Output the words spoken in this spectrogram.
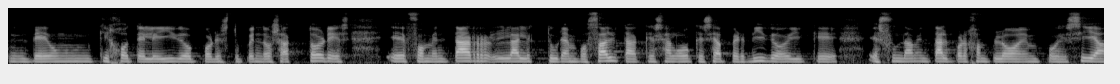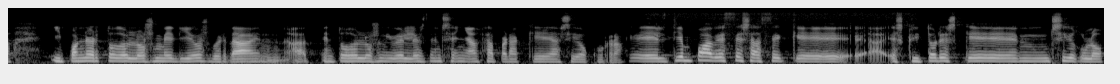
de un Quijote leído por estupendos actores, eh, fomentar la lectura en voz alta, que es algo que se ha perdido y que es fundamental, por ejemplo, en poesía, y poner todos los medios ¿verdad? En, todos los niveles de enseñanza para que así ocurra. El tiempo a veces hace que eh, escritores que en un siglo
